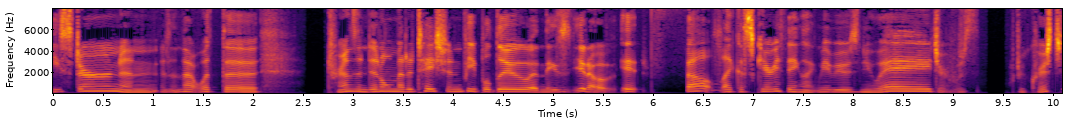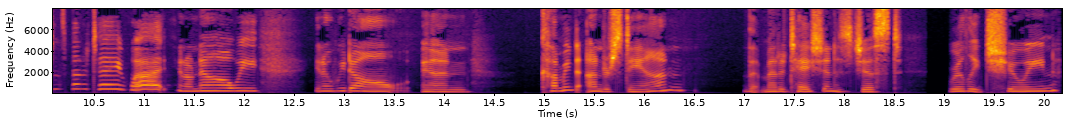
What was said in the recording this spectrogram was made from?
Eastern and isn't that what the transcendental meditation people do? And these, you know, it felt like a scary thing. Like maybe it was New Age or was, do Christians meditate? What? You know, no, we, you know, we don't. And coming to understand that meditation is just really chewing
